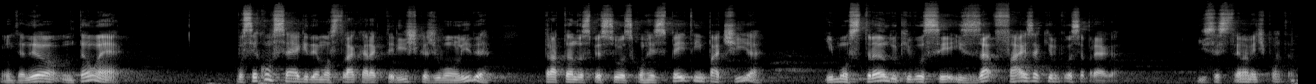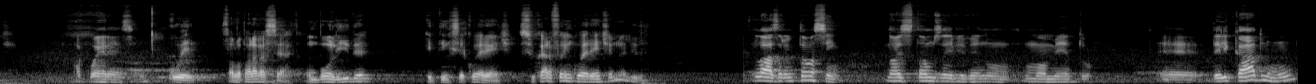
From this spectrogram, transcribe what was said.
entendeu? Então é Você consegue demonstrar características de um bom líder tratando as pessoas com respeito e empatia e mostrando que você faz aquilo que você prega. Isso é extremamente importante. A coerência. Né? Coer... Falou a palavra certa. Um bom líder ele tem que ser coerente. Se o cara for incoerente, ele não é líder. Lázaro, então assim, nós estamos aí vivendo um, um momento é, delicado no mundo.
